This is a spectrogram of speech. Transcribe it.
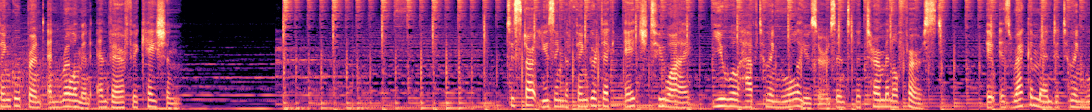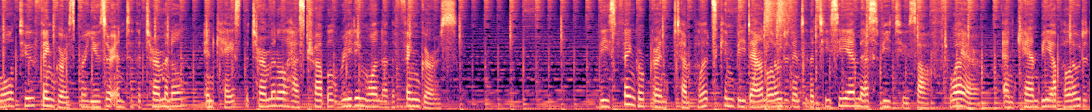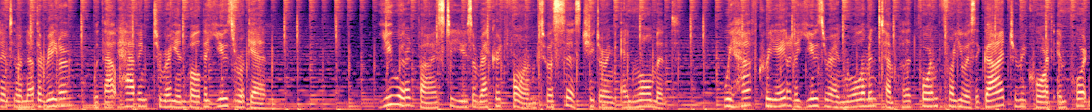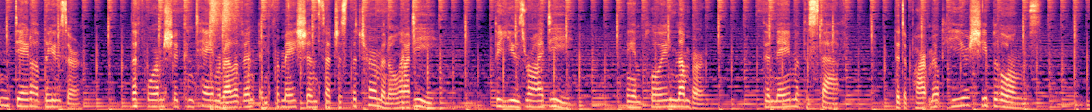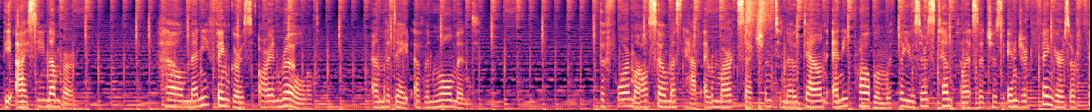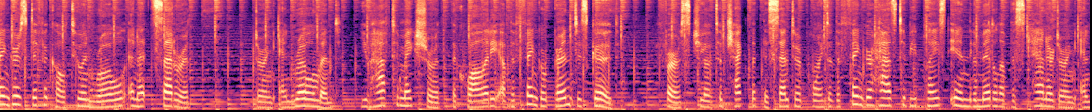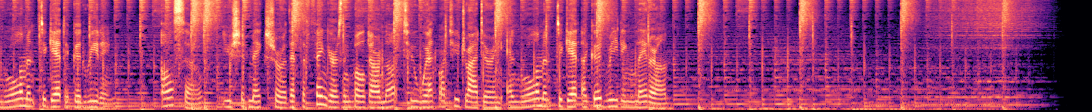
fingerprint enrollment and verification. To start using the FingerTec H2i, you will have to enroll users into the terminal first. It is recommended to enroll two fingers per user into the terminal, in case the terminal has trouble reading one of the fingers. These fingerprint templates can be downloaded into the TCMS V2 software, and can be uploaded into another reader, without having to re-enroll the user again. You are advised to use a record form to assist you during enrollment. We have created a user enrollment template form for you as a guide to record important data of the user. The form should contain relevant information such as the terminal ID, the user ID, the employee number, the name of the staff, the department he or she belongs, the IC number, how many fingers are enrolled, and the date of enrollment. The form also must have a remark section to note down any problem with the user's template such as injured fingers or fingers difficult to enroll and etc. During enrollment, you have to make sure that the quality of the fingerprint is good. First you have to check that the center point of the finger has to be placed in the middle of the scanner during enrollment to get a good reading. Also, you should make sure that the fingers and bolt are not too wet or too dry during enrollment to get a good reading later on.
